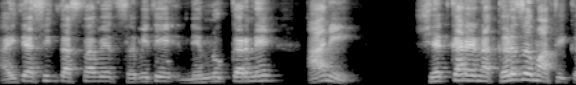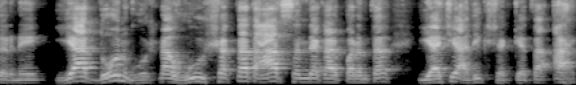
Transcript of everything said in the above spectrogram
ऐतिहासिक दस्तावेज समिती नेमणूक करणे आणि शेतकऱ्यांना कर्जमाफी करणे या दोन घोषणा होऊ शकतात आज संध्याकाळपर्यंत याची अधिक शक्यता आहे.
